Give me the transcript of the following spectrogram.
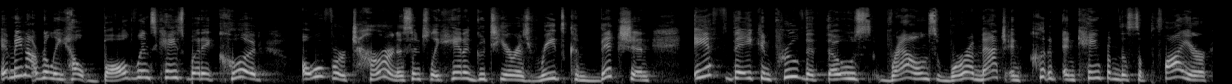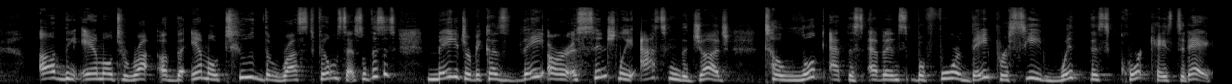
It may not really help Baldwin's case, but it could overturn. Essentially Hannah Gutierrez Reed's conviction if they can prove that those rounds were a match and could have and came from the supplier of the ammo to of the ammo to the Rust film set. So this is major because they are essentially asking the judge to look at this evidence before they proceed with this court case today.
